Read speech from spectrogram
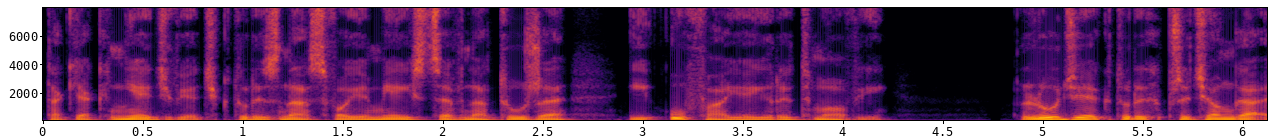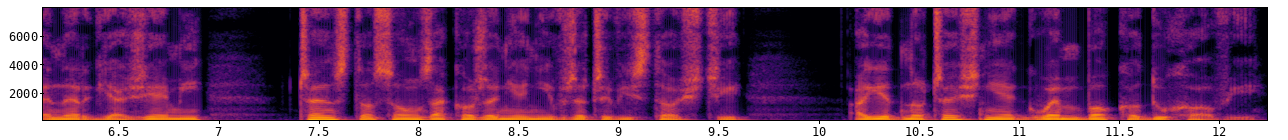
tak jak niedźwiedź, który zna swoje miejsce w naturze i ufa jej rytmowi. Ludzie, których przyciąga energia Ziemi, często są zakorzenieni w rzeczywistości, a jednocześnie głęboko duchowi.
